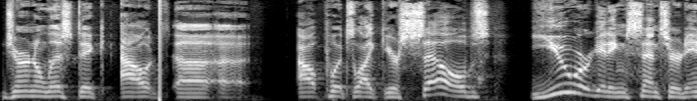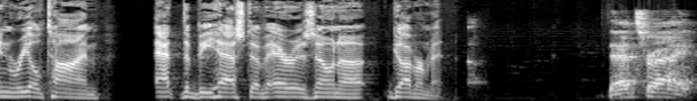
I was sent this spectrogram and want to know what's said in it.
journalistic out uh, uh, outputs like yourselves, you were getting censored in real time at the behest of Arizona government. That's right.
